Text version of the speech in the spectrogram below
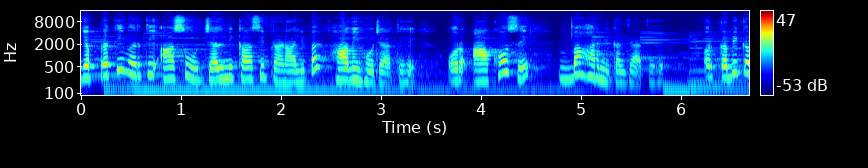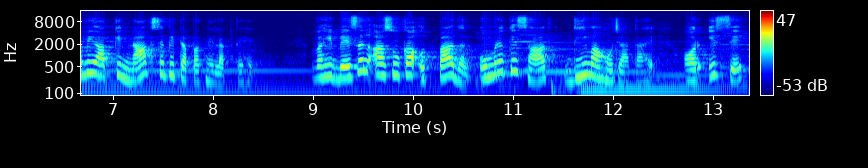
या प्रतिवर्ती आँसू जल निकासी प्रणाली पर हावी हो जाते हैं और आँखों से बाहर निकल जाते हैं और कभी कभी आपकी नाक से भी टपकने लगते हैं। वही बेसल आँसू का उत्पादन उम्र के साथ धीमा हो जाता है और इससे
